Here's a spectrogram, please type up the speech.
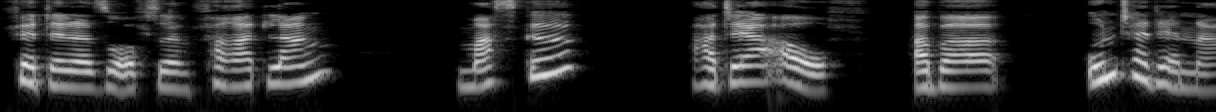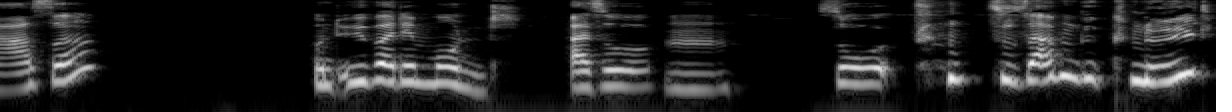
fährt der da so auf seinem Fahrrad lang. Maske hatte er auf, aber unter der Nase und über dem Mund. Also Mhm. so zusammengeknüllt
